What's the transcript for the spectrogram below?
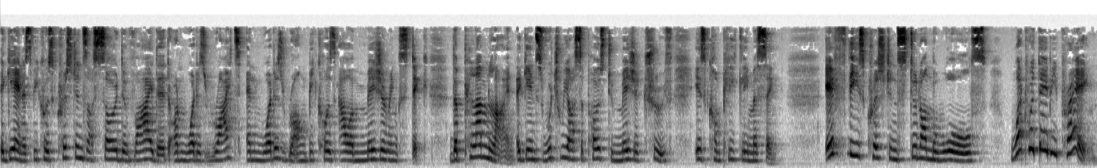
again, it's because Christians are so divided on what is right and what is wrong because our measuring stick, the plumb line against which we are supposed to measure truth, is completely missing. If these Christians stood on the walls, what would they be praying?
